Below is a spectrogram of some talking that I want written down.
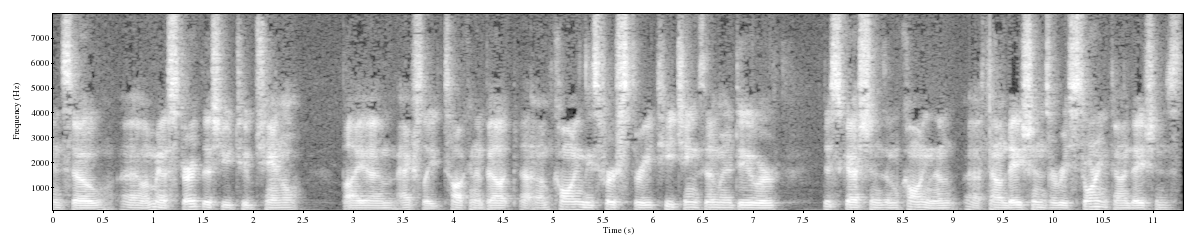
And so uh, I'm going to start this YouTube channel by um, actually talking about, uh, I'm calling these first three teachings that I'm going to do or discussions, I'm calling them uh, foundations or restoring foundations.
